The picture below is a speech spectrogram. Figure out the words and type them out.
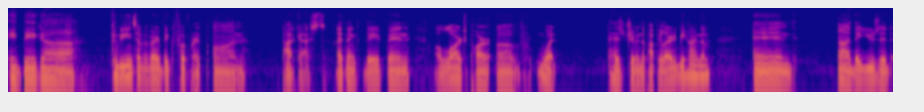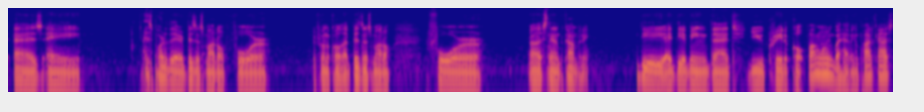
a big uh comedians have a very big footprint on podcasts. I think they've been a large part of what has driven the popularity behind them and uh, they use it as a as part of their business model for, if you want to call that business model, for uh, stand-up comedy. The idea being that you create a cult following by having a podcast,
